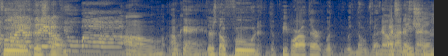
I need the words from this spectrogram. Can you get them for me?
food. There's no. Cuba. Oh, okay. There's no food. The people are out there with, with no, va- no vaccinations. medicine.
